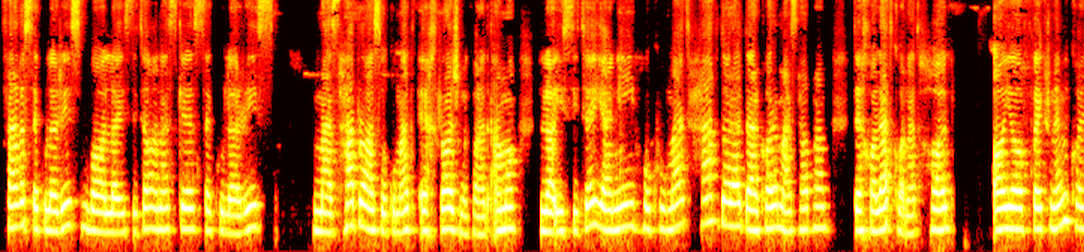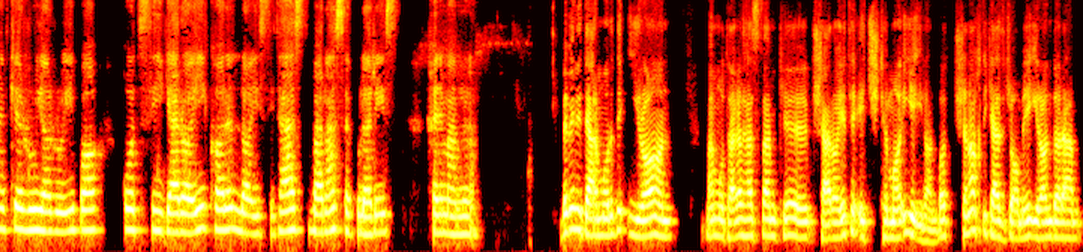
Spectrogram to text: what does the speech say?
فرق سکولاریسم با لایسیته آن است که سکولاریسم مذهب را از حکومت اخراج می کند اما لایسیته یعنی حکومت حق دارد در کار مذهب هم دخالت کند. حال آیا فکر نمی کنید که رویارویی با قدسیگرایی کار لایسیته است و نه سکولاریسم. خیلی ممنونم. ببینید در مورد ایران من معتقد هستم که شرایط اجتماعی ایران با شناختی که از جامعه ایران دارم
